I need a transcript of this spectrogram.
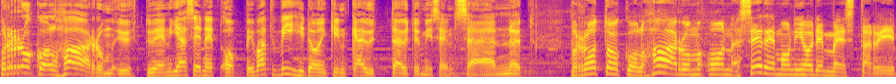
Procol Harum yhtyeen jäsenet oppivat vihdoinkin käyttäytymisen säännöt. Protocol Harum on seremonioiden mestari.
